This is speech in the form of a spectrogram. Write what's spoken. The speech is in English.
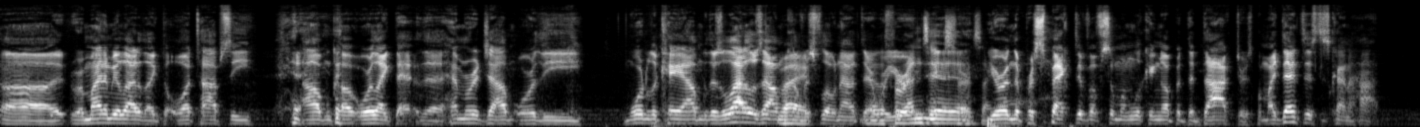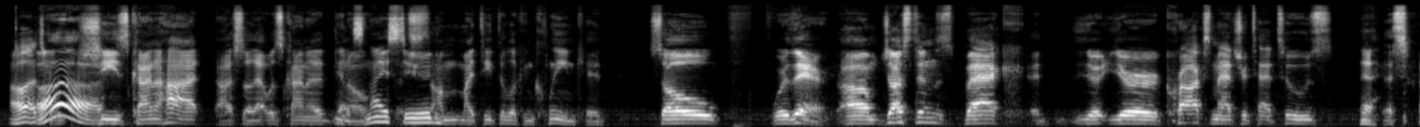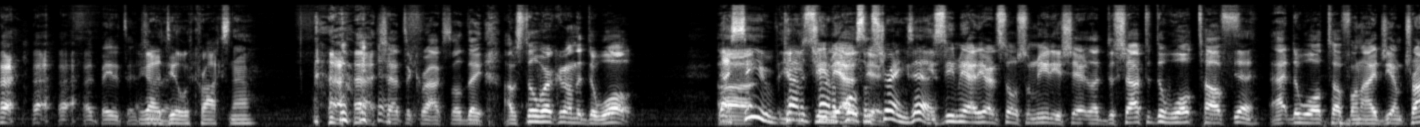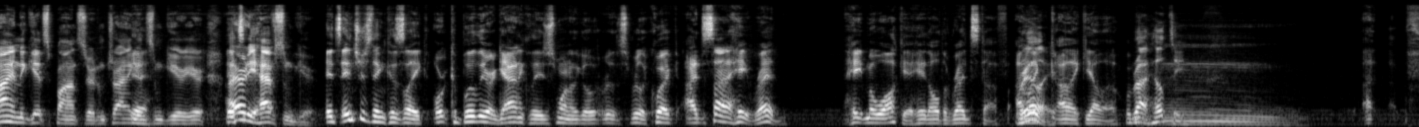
Uh, reminded me a lot of like the autopsy album cover, or like the the hemorrhage album, or the Mortal Decay album. There's a lot of those album Right. covers floating out there Yeah, the where you're forensics. Yeah, yeah. it's like, you're in the perspective of someone looking up at the doctors. But my dentist is kind of hot. oh, that's good. Ah, She's kind of hot, uh, so that was kind of you That's know nice, dude. um, my teeth are looking clean, kid. So we're there. Um, Justin's back. Uh, Your, your Crocs match your tattoos. Yeah. That's I paid attention. I got to to deal with Crocs now. that. Shout to Crocs all day. I'm still working on the DeWalt. I Uh, see you kind of trying to pull some here. strings. Yeah. You see me out here on social media. Share like shout to DeWalt Tough. Yeah. At DeWalt Tough on IG. I'm trying to get sponsored. I'm trying to Yeah. get some gear here. I already have some gear. it's interesting because like or completely organically, I just wanted to go really, really quick. I decided I hate red. I hate Milwaukee. I hate all the red stuff. I Really? like I like yellow. What about Hilti? Mm.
